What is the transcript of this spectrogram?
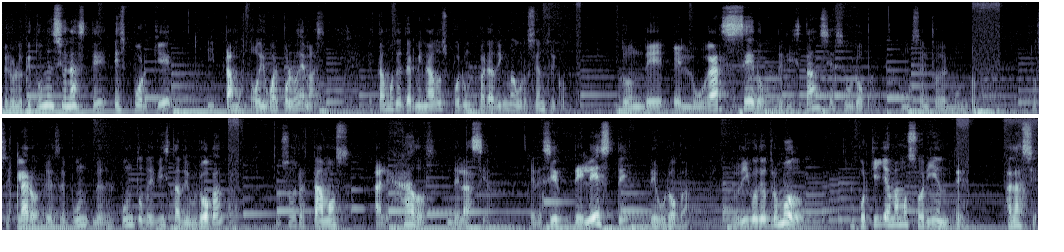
Pero lo que tú mencionaste es porque, y estamos todo igual por lo demás, estamos determinados por un paradigma eurocéntrico, donde el lugar cero de distancia es Europa como centro del mundo. Entonces, claro, desde, el punto de vista de Europa, nosotros estamos alejados del Asia, es decir, del este de Europa. Lo digo de otro modo, ¿por qué llamamos Oriente al Asia?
